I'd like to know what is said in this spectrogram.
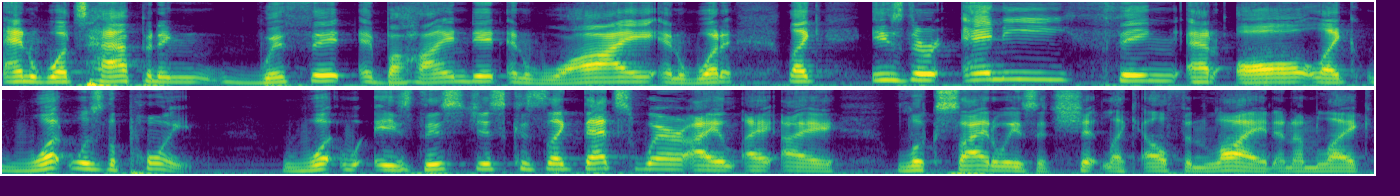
and what's happening with it and behind it and why and what it, like is there anything at all like what was the point? What is this just cuz like that's where I, I I look sideways at shit like Elfen Lied and I'm like,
